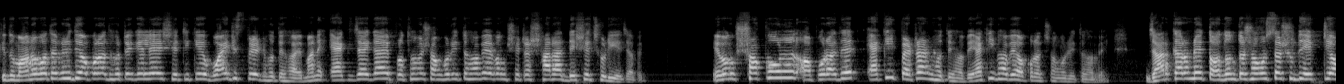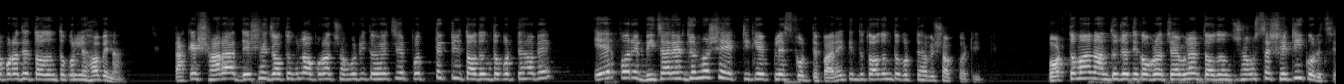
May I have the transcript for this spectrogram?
কিন্তু মানবতা বিরোধী অপরাধ হতে গেলে সেটিকে ওয়াইড স্প্রেড হতে হয়। মানে এক জায়গায় প্রথমে সংগঠিত হবে এবং সেটা সারা দেশে ছড়িয়ে যাবে। এবং সকল অপরাধের একই প্যাটার্ন হতে হবে, একইভাবে অপরাধ সংগঠিত হবে। যার কারণে তদন্ত সংস্থা শুধু একটি অপরাধের তদন্ত করলে হবে না। তাকে সারা দেশে যতগুলো অপরাধ সংগঠিত হয়েছে, প্রত্যেকটি তদন্ত করতে হবে। এরপরে বিচারের জন্য সে একটিকে প্লেস করতে পারে, কিন্তু তদন্ত করতে হবে সবকটি। বর্তমান আন্তর্জাতিক অপরাধ ট্রাইব্যুনাল তদন্ত সংস্থা সেটি করেছে।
